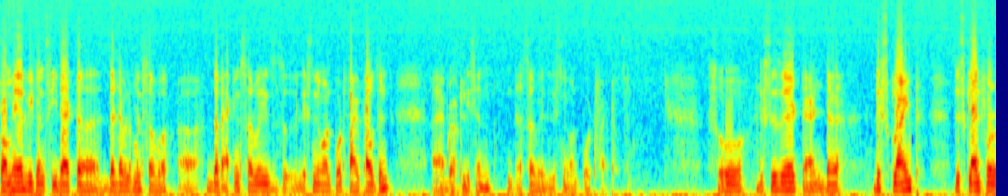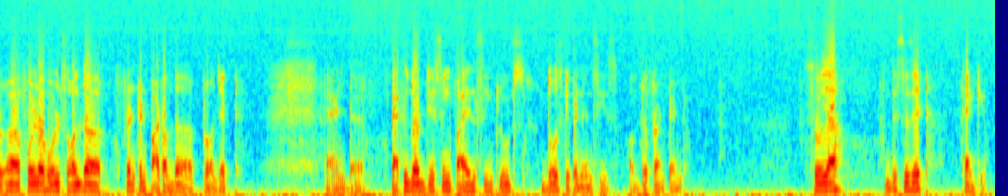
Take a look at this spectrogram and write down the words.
from here we can see that uh, the development server uh, the backend server is listening on port 5000 app.listen the server is listening on port 5000 so this is it. And uh, this client this client for uh, folder holds all the front end part of the project. And uh, package.json files includes those dependencies of the front end so yeah this is it. Thank you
